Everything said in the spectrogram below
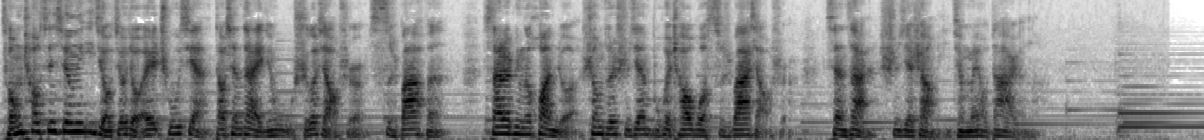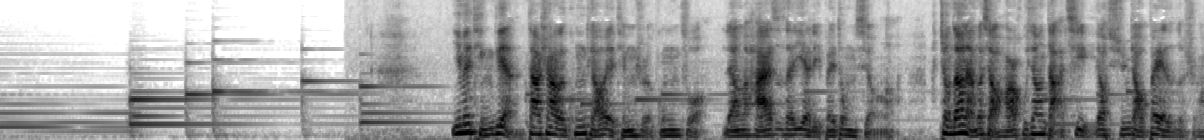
从超新星一九九九 A 出现到现在已经五十个小时四十八分，塞勒病的患者生存时间不会超过四十八小时。现在世界上已经没有大人了。因为停电，大厦的空调也停止了工作。两个孩子在夜里被冻醒了。正当两个小孩互相打气，要寻找被子的时候，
